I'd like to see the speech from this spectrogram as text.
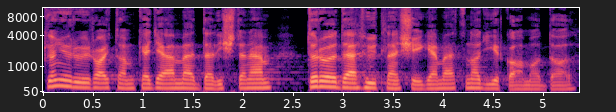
Könyörülj rajtam kegyelmeddel, Istenem, töröld el hűtlenségemet nagy irgalmaddal.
